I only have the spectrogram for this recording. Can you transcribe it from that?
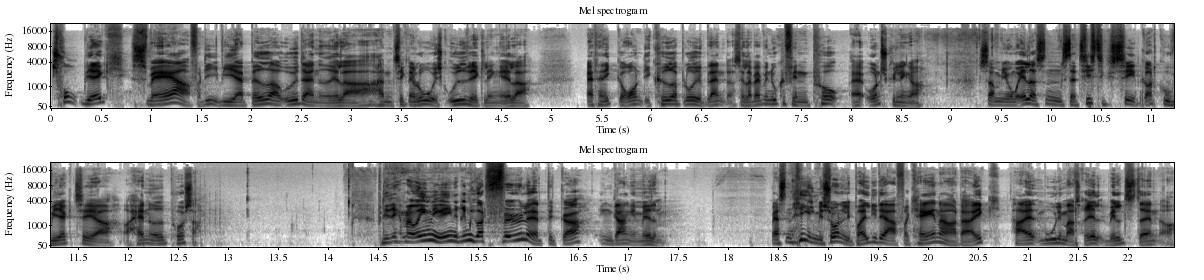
Tro bliver ikke sværere, fordi vi er bedre uddannet, eller har en teknologisk udvikling, eller at han ikke går rundt i kød og blod i blandt os, eller hvad vi nu kan finde på af undskyldninger, som jo ellers sådan statistisk set godt kunne virke til at, at have noget på sig. Fordi det kan man jo egentlig, egentlig rimelig godt føle, at det gør en gang imellem. Være sådan helt misundelig på alle de der afrikanere, der ikke har alt mulig materiel velstand og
